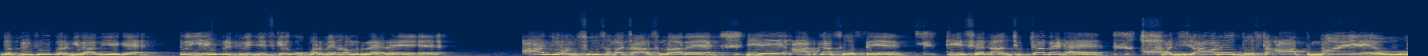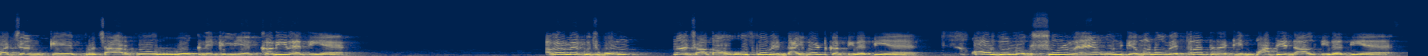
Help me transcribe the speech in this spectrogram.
जब पृथ्वी पर गिरा दिए गए तो यही पृथ्वी जिसके ऊपर में हम रह रहे हैं। आज जो हम सुसमाचार सुना रहे हैं, ये आप क्या सोचते हैं कि शैतान चुपचाप बैठा है? हज़ारों दुष्ट आत्माएँ वचन के प्रचार को रोकने के लिए खड़ी रहती हैं। अगर मैं कुछ बोल करना चाहता हूँ, उसको भी डाइवर्ट करती रहती हैं। और जो लोग सुन रहे हैं, उनके मनों में तरह तरह की बातें डालती रहती हैं।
